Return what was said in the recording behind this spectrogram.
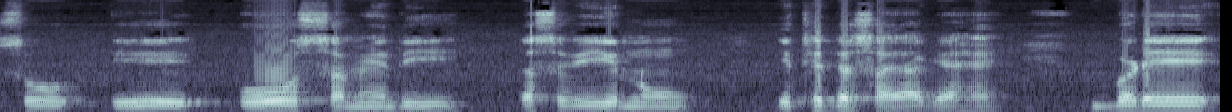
ਸੋ ਇਹ ਉਹ ਸਮੇਂ ਦੀ ਤਸਵੀਰ ਨੂੰ ਇੱਥੇ ਦਰਸਾਇਆ ਗਿਆ ਹੈ। ਬੜੇ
